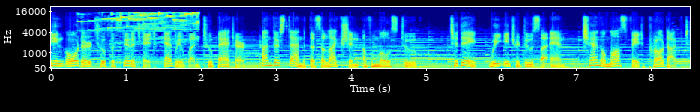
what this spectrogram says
In order to facilitate everyone to better understand the selection of MOS tube, today we introduce a N-channel MOSFET product,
